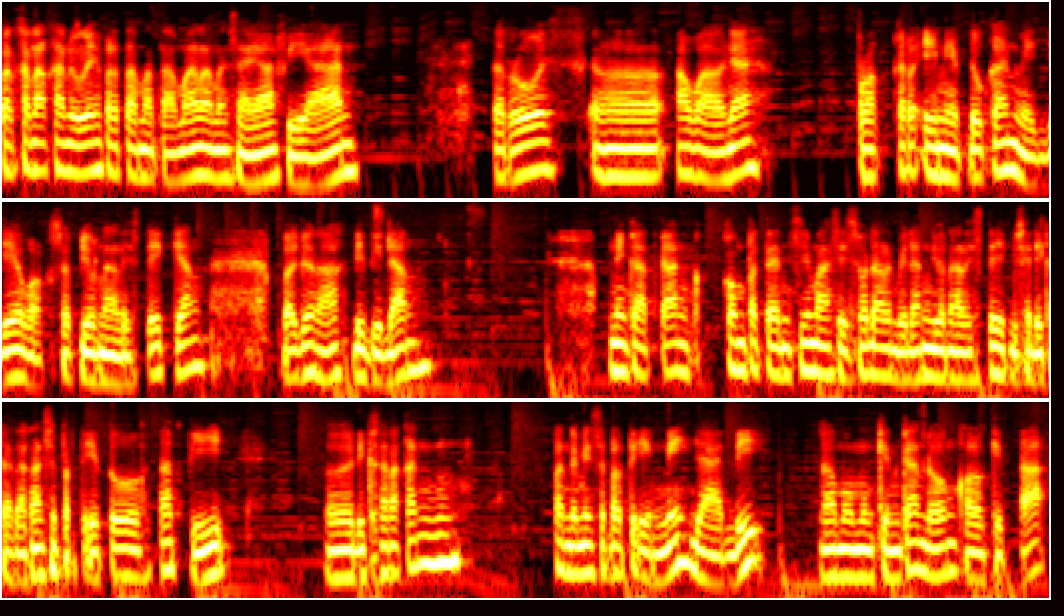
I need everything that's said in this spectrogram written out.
Perkenalkan dulu ya pertama-tama nama saya Vian. Terus eh, awalnya proker ini tuh kan WJ workshop jurnalistik yang bergerak di bidang meningkatkan kompetensi mahasiswa dalam bidang jurnalistik bisa dikatakan seperti itu. Tapi eh, dikarenakan pandemi seperti ini jadi nggak memungkinkan dong kalau kita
